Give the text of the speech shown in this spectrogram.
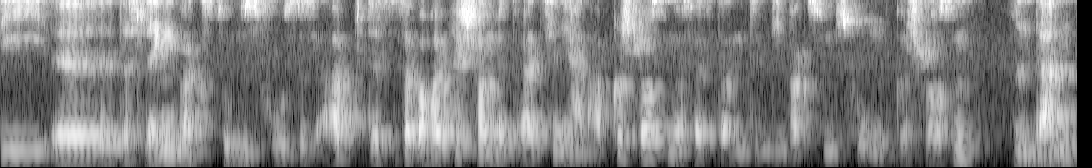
die, äh, das Längenwachstum des Fußes ab. Das ist aber häufig schon mit 13 Jahren abgeschlossen. Das heißt, dann sind die Wachstumsfugen geschlossen. Und dann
